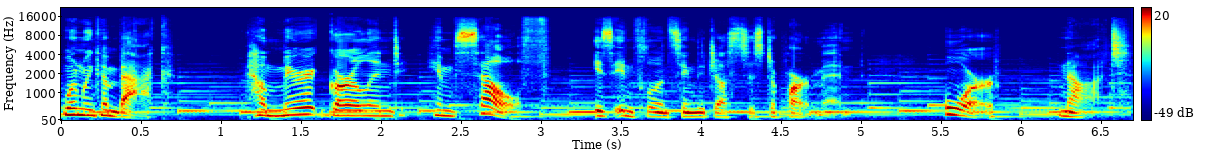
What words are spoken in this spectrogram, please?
When we come back, how Merrick Garland himself is influencing the Justice Department, or not.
